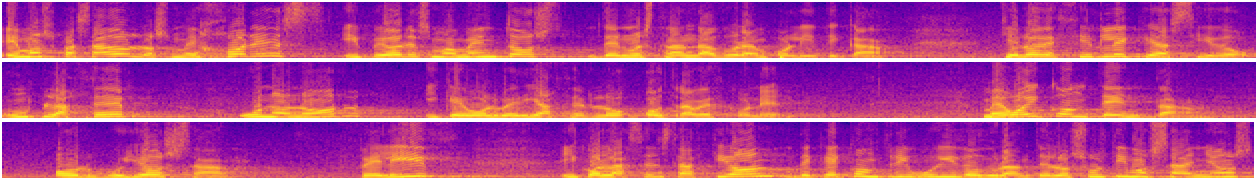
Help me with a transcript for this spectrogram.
hemos pasado los mejores y peores momentos de nuestra andadura en política. Quiero decirle que ha sido un placer un honor y que volvería a hacerlo otra vez con él. Me voy contenta, orgullosa, feliz y con la sensación de que he contribuido durante los últimos años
